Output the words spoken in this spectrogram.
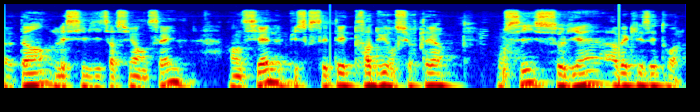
euh, dans les civilisations anciennes, anciennes puisque c'était traduire sur Terre aussi ce lien avec les étoiles.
